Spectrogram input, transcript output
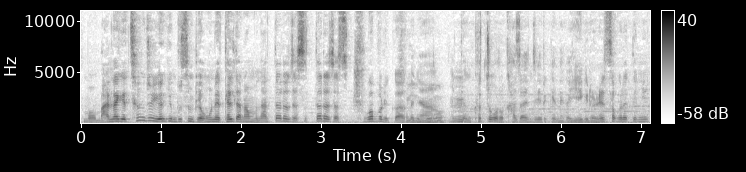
뭐 만약에 청주 여기 무슨 병원에 들다 나면 난 떨어져서 떨어져서 죽어버릴 거야 그냥? 음, 그쪽으로 가자 이제 이렇게 내가 얘기를 했어 그랬더니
